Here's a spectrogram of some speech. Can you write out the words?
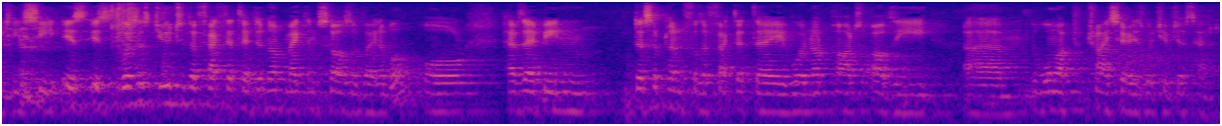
etc. Is, is, was this due to the fact that they did not make themselves available, or have they been disciplined for the fact that they were not part of the, um, the warm-up try series which you've just had?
